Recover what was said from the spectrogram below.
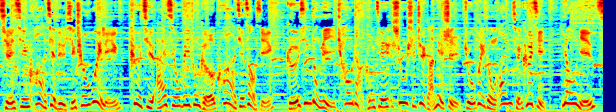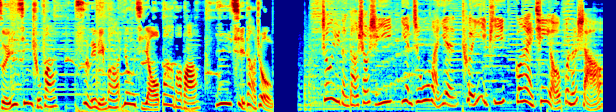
全新跨界旅行车蔚领，特具 SUV 风格跨界造型，革新动力，超大空间，舒适质感内饰，主被动安全科技，邀您随心出发。四零零八幺七幺八八八，一汽大众。终于等到双十一，燕之屋晚宴囤一批，关爱亲友不能少，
